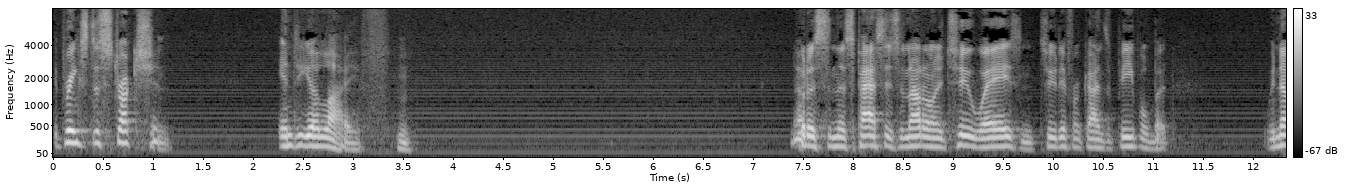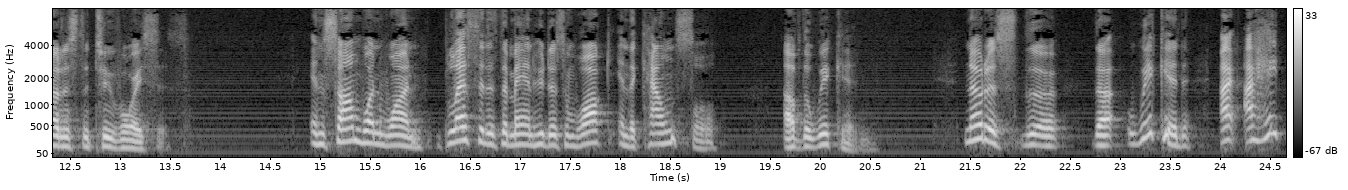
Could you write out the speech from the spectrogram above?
It brings destruction into your life. Hmm. Notice in this passage, there are not only two ways and two different kinds of people, but we notice the two voices. In Psalm 1 1, blessed is the man who doesn't walk in the counsel of the wicked. Notice the, the wicked, I, I hate,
